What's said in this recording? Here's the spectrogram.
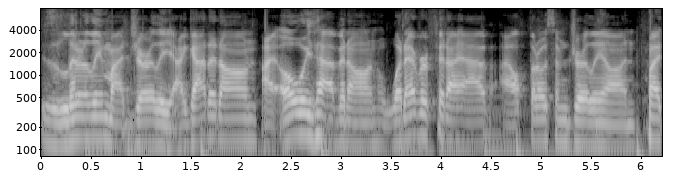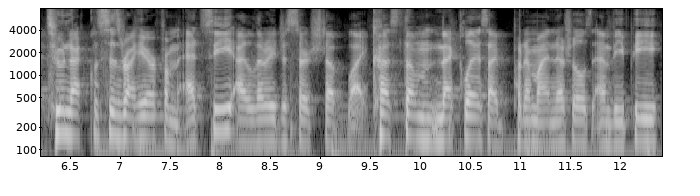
this is literally my Jerly. I got it on. I always have it on. Whatever fit I have, I'll throw some Jerly on. My two necklaces right here from Etsy. I literally just searched up like custom necklace. I put in my initials MVP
